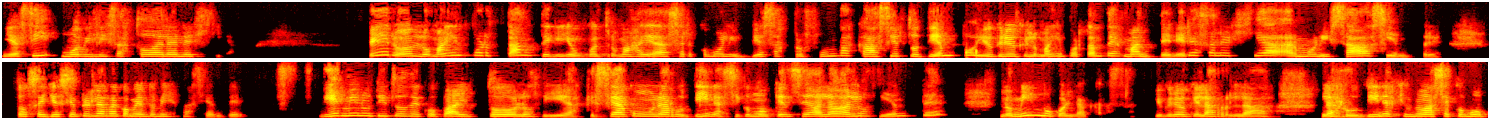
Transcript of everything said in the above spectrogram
Y así movilizas toda la energía. Pero lo más importante que yo encuentro, más allá de hacer como limpiezas profundas cada cierto tiempo, yo creo que lo más importante es mantener esa energía armonizada siempre. Entonces yo siempre les recomiendo a mis pacientes 10 minutitos de copal todos los días, que sea como una rutina, así como quien se va a lavar los dientes, lo mismo con la casa. Yo creo que las, rutinas que uno hace como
